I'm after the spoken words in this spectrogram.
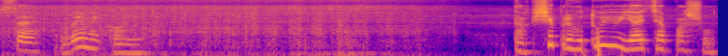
все, вимикаю. Так, ще приготую яйця пашот.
